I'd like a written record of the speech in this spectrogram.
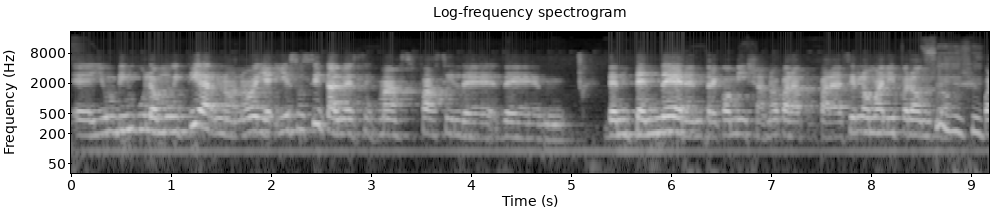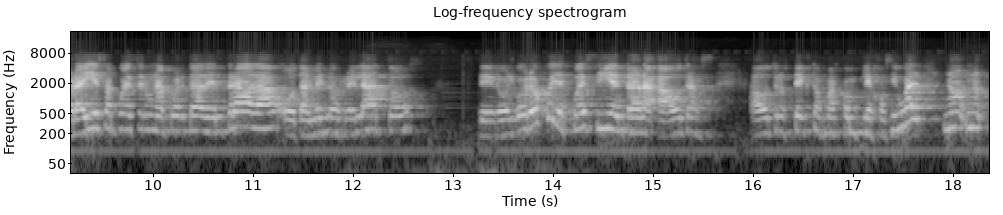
eh, y un vínculo muy tierno, ¿no? Y, eso sí tal vez es más fácil de, entender, entre comillas, ¿no? Para, decirlo mal y pronto. Por ahí esa puede ser una puerta de entrada o tal vez los relatos de Olgorosco y después sí entrar a otras a otros textos más complejos. Igual, no, no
